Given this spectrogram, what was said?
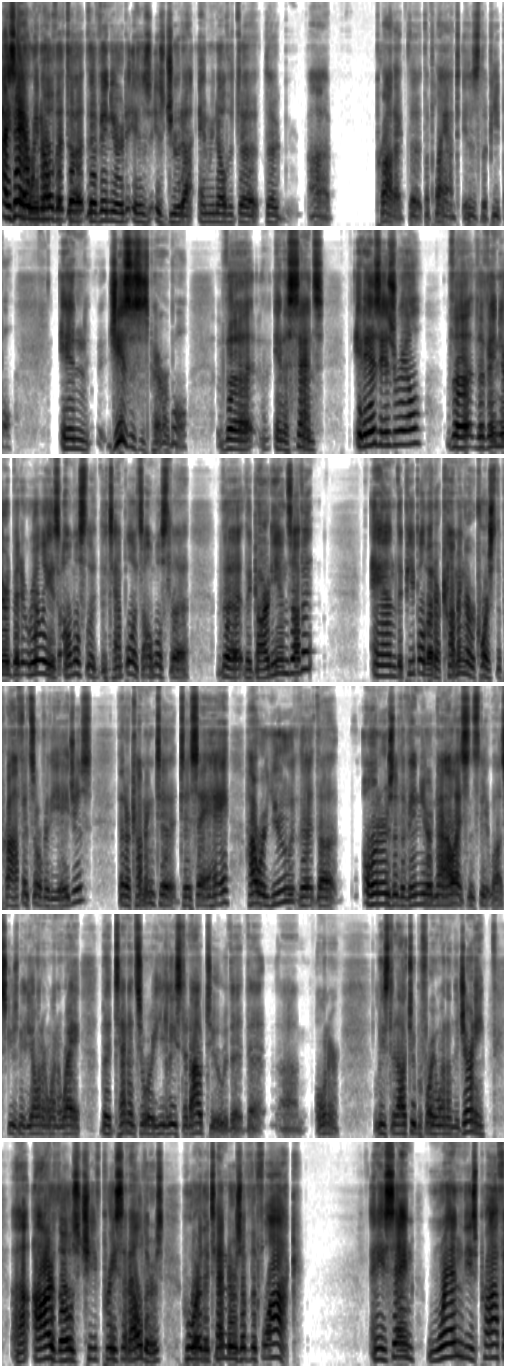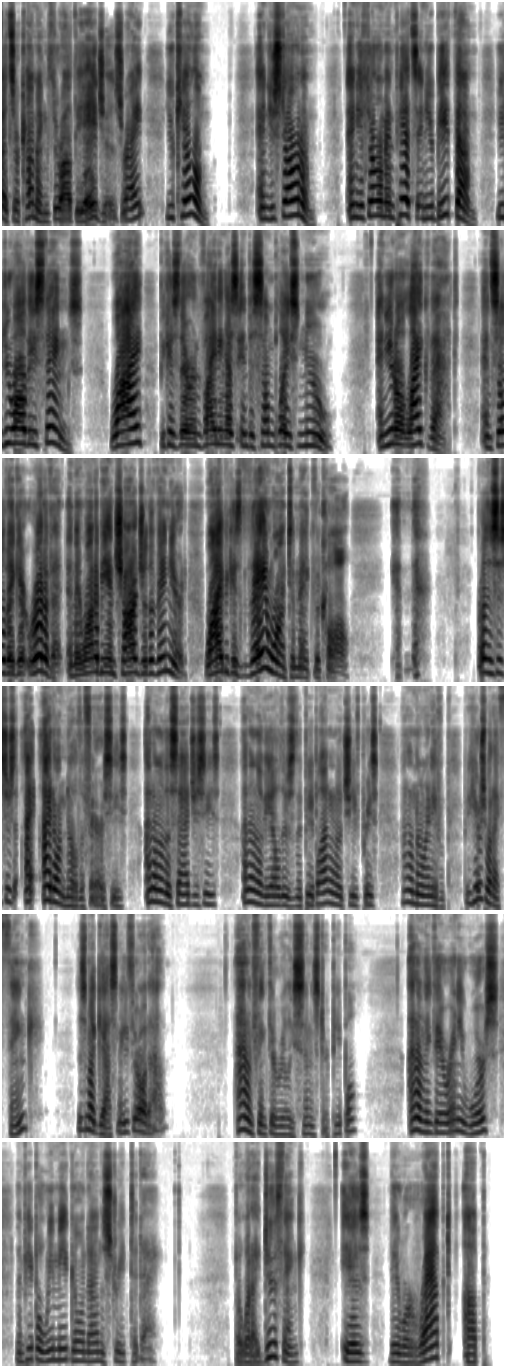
Isaiah, we know that the, the vineyard is, is Judah, and we know that the, the uh, product, the, the plant, is the people. In Jesus' parable, the in a sense, it is Israel, the, the vineyard, but it really is almost the, the temple. It's almost the, the, the guardians of it. And the people that are coming are, of course, the prophets over the ages that are coming to, to say, hey, how are you, the, the owners of the vineyard now, since the, well, excuse me, the owner went away, the tenants who he leased it out to, the, the um, owner leased it out to before he went on the journey, uh, are those chief priests and elders who are the tenders of the flock. And he's saying when these prophets are coming throughout the ages, right? You kill them and you stone them and you throw them in pits and you beat them. You do all these things. Why? Because they're inviting us into some place new. And you don't like that. And so they get rid of it and they want to be in charge of the vineyard. Why? Because they want to make the call. Brothers and sisters, I, I don't know the Pharisees. I don't know the Sadducees. I don't know the elders of the people. I don't know chief priests. I don't know any of them. But here's what I think. This is my guess. Now you throw it out. I don't think they're really sinister people. I don't think they were any worse than people we meet going down the street today. But what I do think is they were wrapped up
